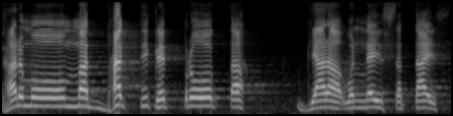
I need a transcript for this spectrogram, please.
धर्मो मद भक्ति कृत प्रोक्ता ग्यारह, उन्नीस, सत्ताईस।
